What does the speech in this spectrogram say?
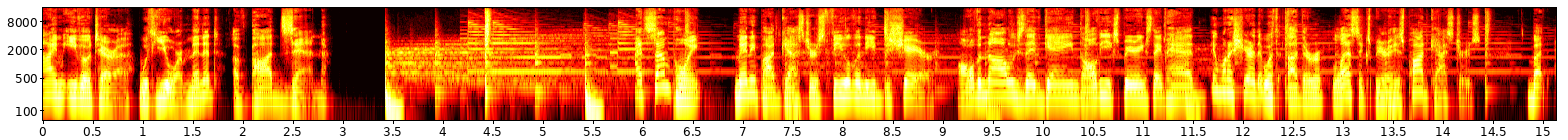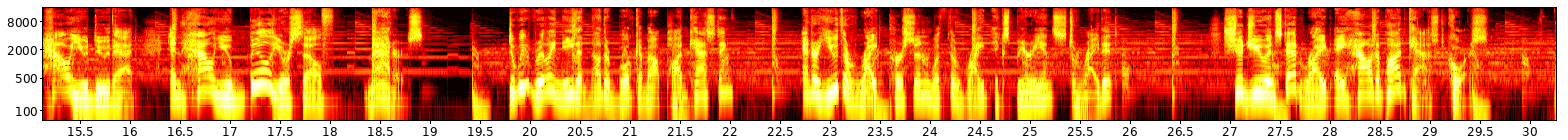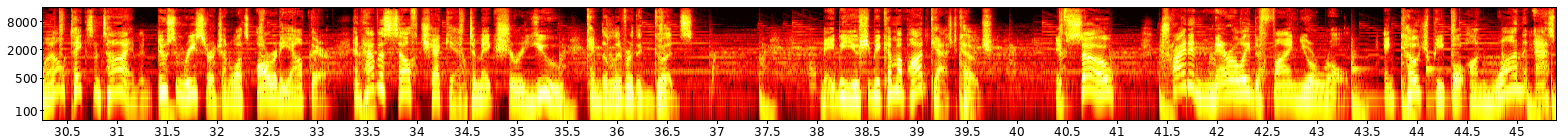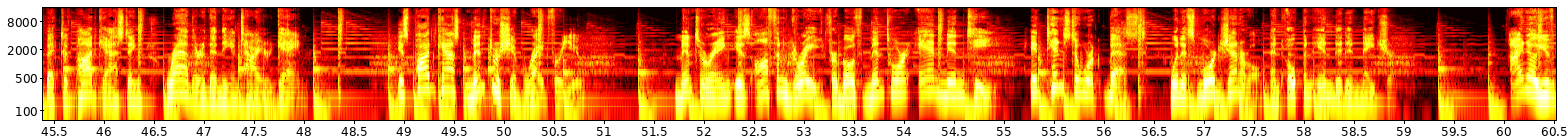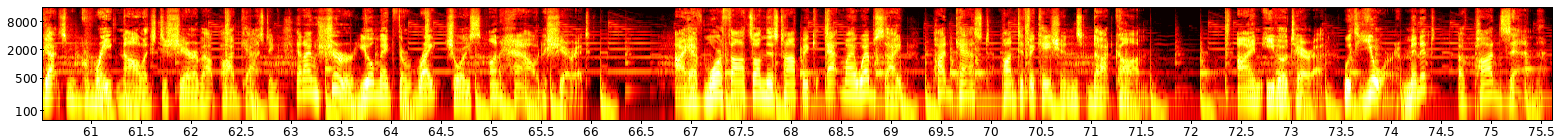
I'm Evo Terra with your Minute of Pod Zen. At some point, many podcasters feel the need to share all the knowledge they've gained, all the experience they've had. They want to share that with other, less experienced podcasters. But how you do that and how you bill yourself matters. Do we really need another book about podcasting? And are you the right person with the right experience to write it? Should you instead write a how to podcast course? Well, take some time and do some research on what's already out there and have a self check in to make sure you can deliver the goods. Maybe you should become a podcast coach. If so, try to narrowly define your role and coach people on one aspect of podcasting rather than the entire game. Is podcast mentorship right for you? Mentoring is often great for both mentor and mentee. It tends to work best when it's more general and open ended in nature. I know you've got some great knowledge to share about podcasting, and I'm sure you'll make the right choice on how to share it. I have more thoughts on this topic at my website, podcastpontifications.com. I'm Evo Terra with your Minute of Pod Zen.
